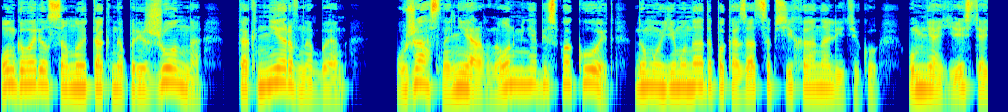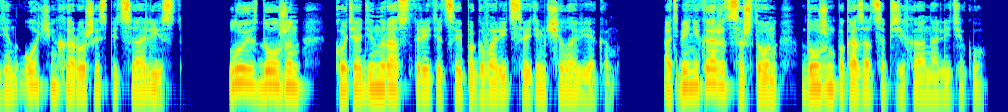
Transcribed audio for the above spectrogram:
Он говорил со мной так напряженно, так нервно, Бен, — Ужасно нервно, он меня беспокоит. Думаю, ему надо показаться психоаналитику. У меня есть один очень хороший специалист. Луис должен хоть один раз встретиться и поговорить с этим человеком. А тебе не кажется, что он должен показаться психоаналитику?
